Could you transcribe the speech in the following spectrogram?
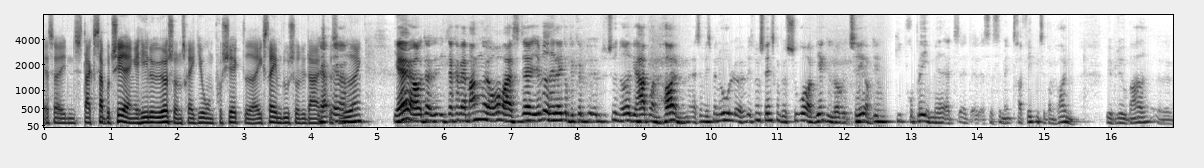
altså en slags sabotering af hele Øresundsregion-projektet, og ekstremt usolidarisk ja, ja. osv., ikke? Ja, og der, der kan være mange overvejelser der. Jeg ved heller ikke, om det kan betyde noget, at vi har på en holm. Altså hvis man nu, hvis nu svenskerne bliver sure og virkelig lukket til, om det et problem med, at, at altså, simpelthen trafikken til Bornholm vil blive meget... Øh,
